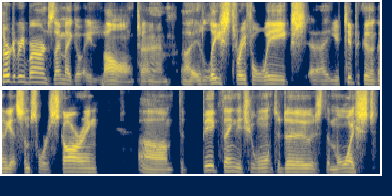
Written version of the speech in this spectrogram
Third degree burns, they may go a long time, uh, at least three, four weeks. Uh, you typically are going to get some sort of scarring. Um, the big thing that you want to do is the moist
